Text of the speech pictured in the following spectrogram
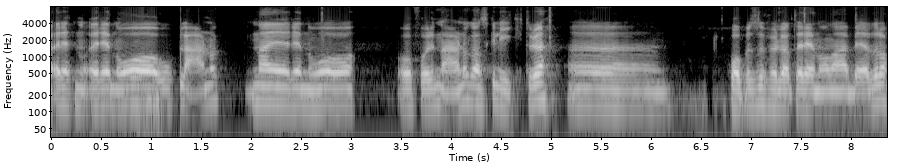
Renault, Renault og Opel er nok Nei, Renault og, og Forden er nok ganske like, tror jeg. Uh, håper selvfølgelig at Renault er bedre, da.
